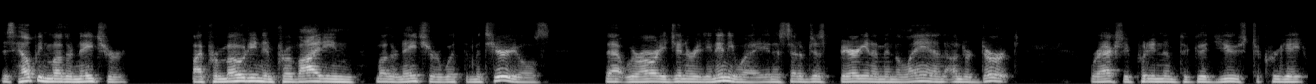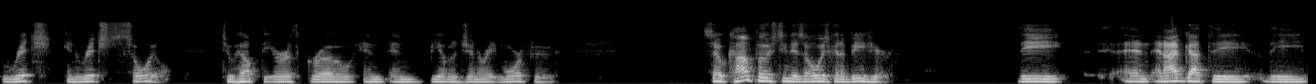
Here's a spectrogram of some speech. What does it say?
is helping Mother Nature by promoting and providing Mother Nature with the materials that we're already generating anyway. And instead of just burying them in the land under dirt, we're actually putting them to good use to create rich, enriched soil to help the earth grow and, and be able to generate more food. So composting is always going to be here. The and and I've got the the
